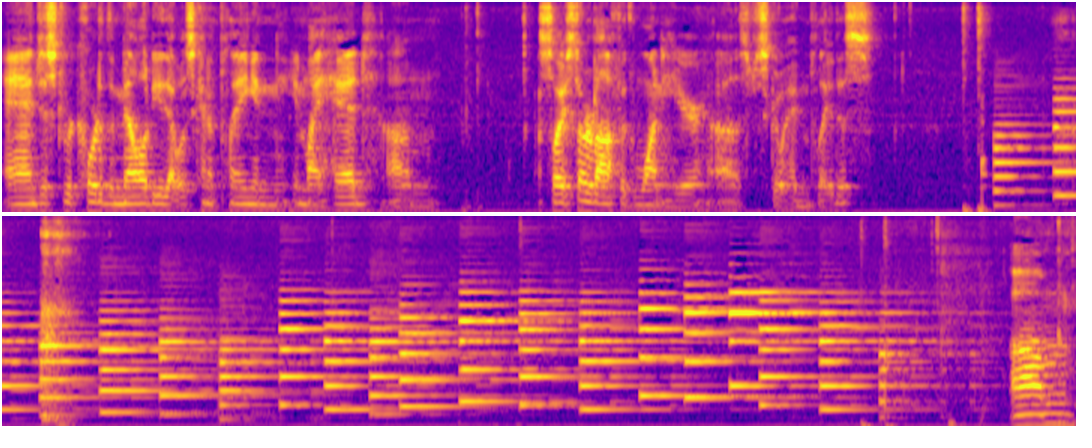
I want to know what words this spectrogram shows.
and just recorded the melody that was kind of playing in, in my head. Um, so I started off with one here. Uh, let's just go ahead and play this. Um,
